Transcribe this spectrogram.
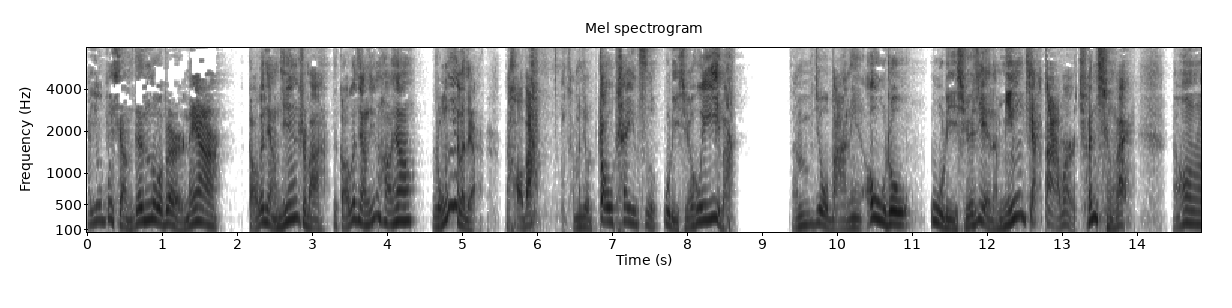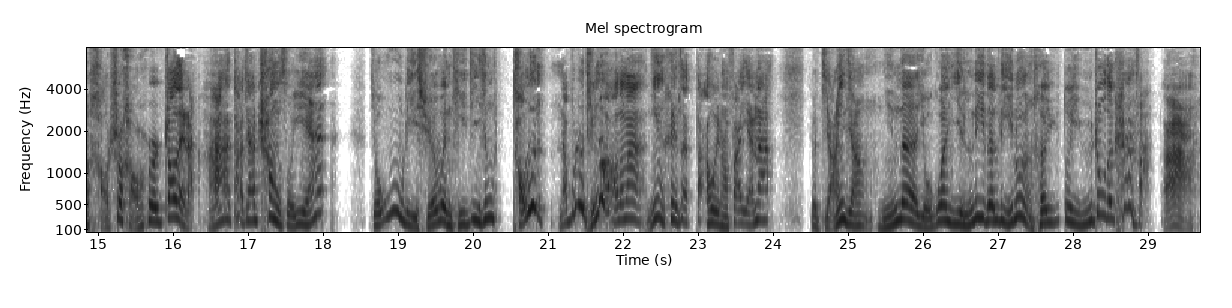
又不想跟诺贝尔那样搞个奖金是吧？搞个奖金好像容易了点那好吧，咱们就召开一次物理学会议吧。咱们就把那欧洲物理学界的名家大腕全请来，然后好吃好喝招待着啊，大家畅所欲言。就物理学问题进行讨论，那不是挺好的吗？你也可以在大会上发言呐，就讲一讲您的有关引力的理论和对宇宙的看法啊。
